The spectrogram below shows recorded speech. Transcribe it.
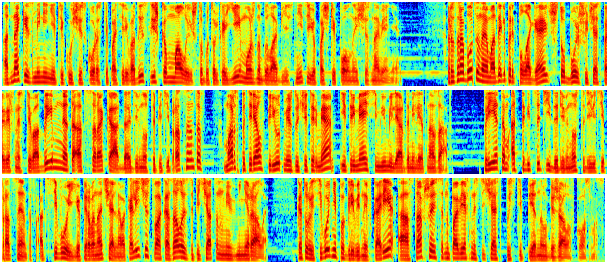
Однако изменения текущей скорости потери воды слишком малы, чтобы только ей можно было объяснить ее почти полное исчезновение. Разработанная модель предполагает, что большую часть поверхности воды, это от 40 до 95%, Марс потерял в период между 4 и 3,7 миллиардами лет назад. При этом от 30 до 99% от всего ее первоначального количества оказалось запечатанными в минералы – которые сегодня погребены в коре, а оставшаяся на поверхности часть постепенно убежала в космос.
